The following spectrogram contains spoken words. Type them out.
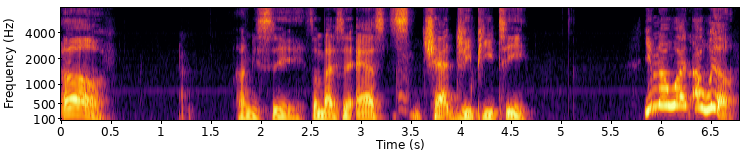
oh, let me see. Somebody said, "Ask Chat GPT." You know what? I will.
